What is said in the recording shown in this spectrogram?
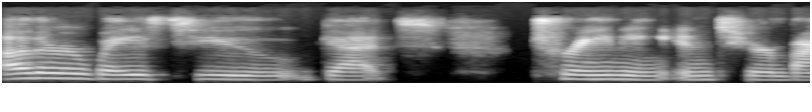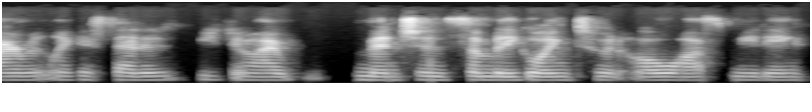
other ways to get training into your environment like i said you know i mentioned somebody going to an OWASP meeting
